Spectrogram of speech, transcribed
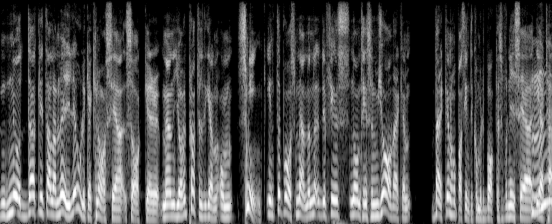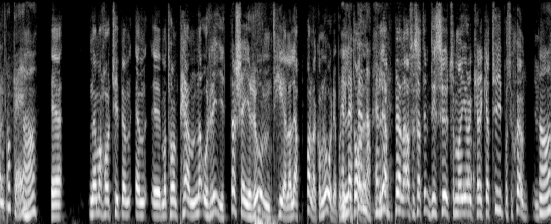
nuddat lite alla möjliga olika knasiga saker, men jag vill prata lite grann om smink. Inte på oss män, men det finns någonting som jag verkligen, verkligen hoppas inte kommer tillbaka, så får ni säga ert här. Mm, Okej. Eh, när man har typ en, en eh, man tar en penna och ritar sig runt hela läpparna, kommer ni ihåg det på En 90-talet? läppenna. En läppenna, alltså så att det, det ser ut som man gör en karikatyr på sig själv. Ja.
